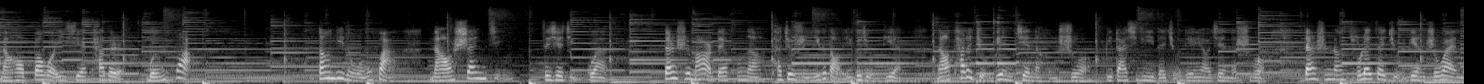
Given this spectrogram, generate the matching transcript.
然后包括一些它的文化，当地的文化，然后山景这些景观。但是马尔代夫呢，它就是一个岛一个酒店。然后它的酒店建得很奢，比大溪地的酒店要建得奢。但是呢，除了在酒店之外呢，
